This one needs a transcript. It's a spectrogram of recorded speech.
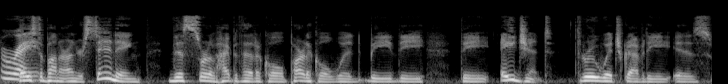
Right. based upon our understanding, this sort of hypothetical particle would be the, the agent through which gravity is,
